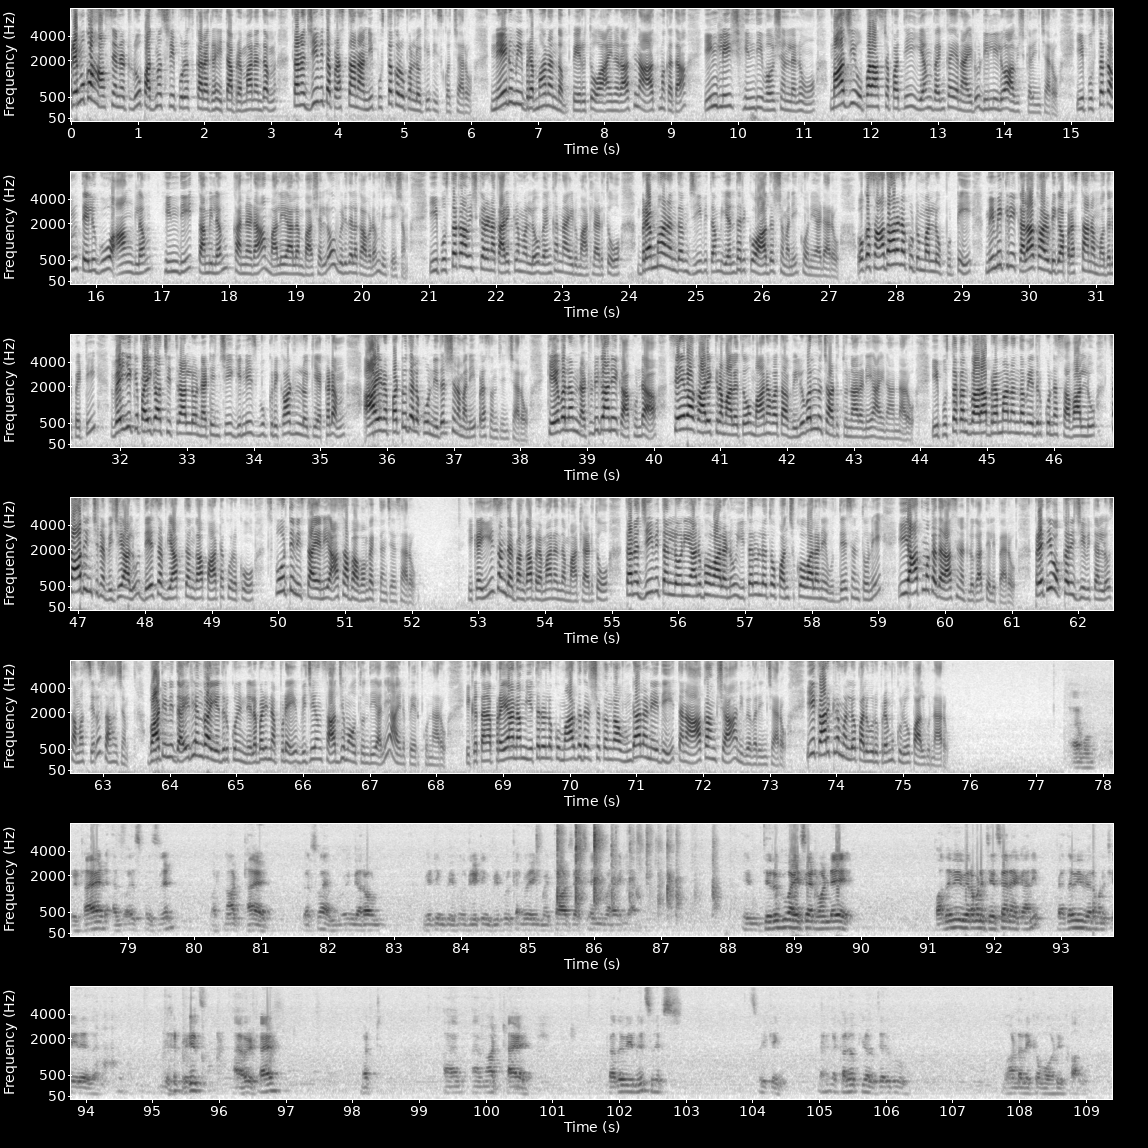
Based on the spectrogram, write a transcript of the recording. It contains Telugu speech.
ప్రముఖ హాస్య నటుడు పద్మశ్రీ పురస్కార గ్రహీత బ్రహ్మానందం తన జీవిత ప్రస్థానాన్ని పుస్తక రూపంలోకి తీసుకొచ్చారు. నేను మీ బ్రహ్మానందం పేరుతో ఆయన రాసిన ఆత్మకథ ఇంగ్లీష్ హిందీ వర్షన్లను మాజీ ఉపరాష్ట్రపతి ఎం వెంకయ్య నాయుడు ఢిల్లీలో ఆవిష్కరించారు. ఈ పుస్తకం తెలుగు ఆంగ్లం హిందీ తమిళం కన్నడ మలయాళం భాషల్లో విడుదల కావడం విశేషం. ఈ పుస్తకావిష్కరణ కార్యక్రమంలో వెంకన్నాయుడు మాట్లాడుతూ బ్రహ్మానందం జీవితం ఎందరికో ఆదర్శమని కొనియాడారు. ఒక సాధారణ కుటుంబంలో పుట్టి మిమిక్రీ కళాకారుడిగా ప్రస్థానం మొదలుపెట్టి వెయ్యికి పైగా చిత్రాల్లో నటించి గిన్నీస్ బుక్ రికార్డుల్లోకి ఎక్కడం ఆయన పట్టుదలకు నిదర్శనమని ప్రశంసించారు. కేవలం నటుడిగానే కాకుండా సేవా కార్యక్రమాలతో మానవతా విలువలను చాటుతున్నారని ఆయన అన్నారు. ఈ పుస్తకం ద్వారా బ్రహ్మానందం ఎదుర్కొన్న సవాళ్ళు సాధించిన విజయాలు దేశవ్యాప్తంగా పాఠకులకు స్ఫూర్తినిస్తాయని ఆశాభావం వ్యక్తం చేశారు. ఇక ఈ సందర్భంగా బ్రహ్మానందం మాట్లాడుతూ తన జీవితంలోని అనుభవాలను ఇతరులతో పంచుకోవాలనే ఉద్దేశంతోనే ఈ ఆత్మకథ రాసినట్లుగా తెలిపారు. ప్రతి ఒక్కరి జీవితంలో సమస్యలు సహజం. వాటిని ధైర్యంగా ఎదుర్కొని నిలబడినప్పుడే విజయం సాధ్యమవుతుంది అని ఆయన పేర్కొన్నారు. ఇక తన ప్రయాణం ఇతరులకు మార్గదర్శకంగా ఉండాలనేది తన ఆకాంక్ష అని వివరించారు. ఈ కార్యక్రమంలో పలువురు ప్రముఖులు పాల్గొన్నారు. I am a retired as vice president, but not tired. That's why I'm going around meeting people, greeting people, conveying my thoughts, exchanging my ideas. In Telugu, I said one day, పదవి విరమణ చేశానే కానీ పెదవి విరమణ చేయలేదని That means I have retired, but I am, I am not tired. Padavi means lips speaking. That is a colloquial Telugu Mandalika, what do you call it?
